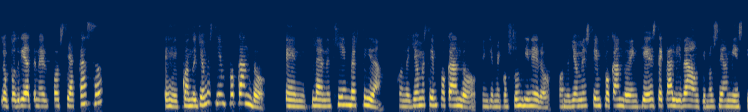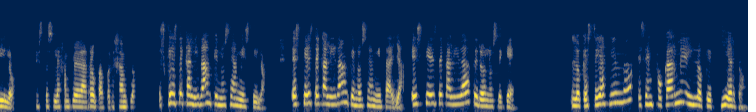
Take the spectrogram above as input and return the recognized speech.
lo podría tener por si acaso. Eh, cuando yo me estoy enfocando en la energía invertida, cuando yo me estoy enfocando en que me costó un dinero, cuando yo me estoy enfocando en que es de calidad, aunque no sea mi estilo, este es el ejemplo de la ropa, por ejemplo. Es que es de calidad aunque no sea mi estilo. Es que es de calidad aunque no sea mi talla. Es que es de calidad pero no sé qué. Lo que estoy haciendo es enfocarme en lo que pierdo.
